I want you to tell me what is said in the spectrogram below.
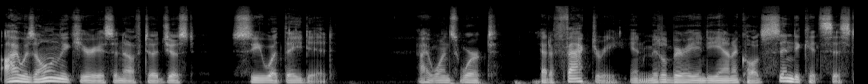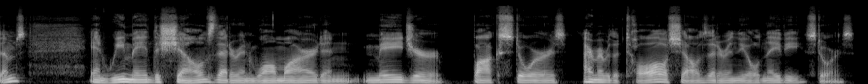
I was only curious enough to just see what they did. I once worked at a factory in Middlebury, Indiana called Syndicate Systems, and we made the shelves that are in Walmart and major box stores. I remember the tall shelves that are in the old Navy stores.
